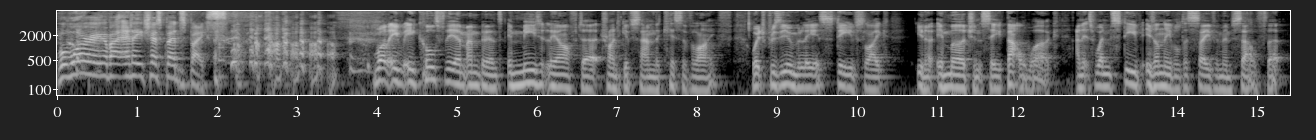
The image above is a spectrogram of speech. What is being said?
were worrying about NHS bed space. well, he, he calls for the um, ambulance immediately after trying to give Sam the kiss of life, which presumably is Steve's like you know emergency. That'll work. And it's when Steve is unable to save him himself that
